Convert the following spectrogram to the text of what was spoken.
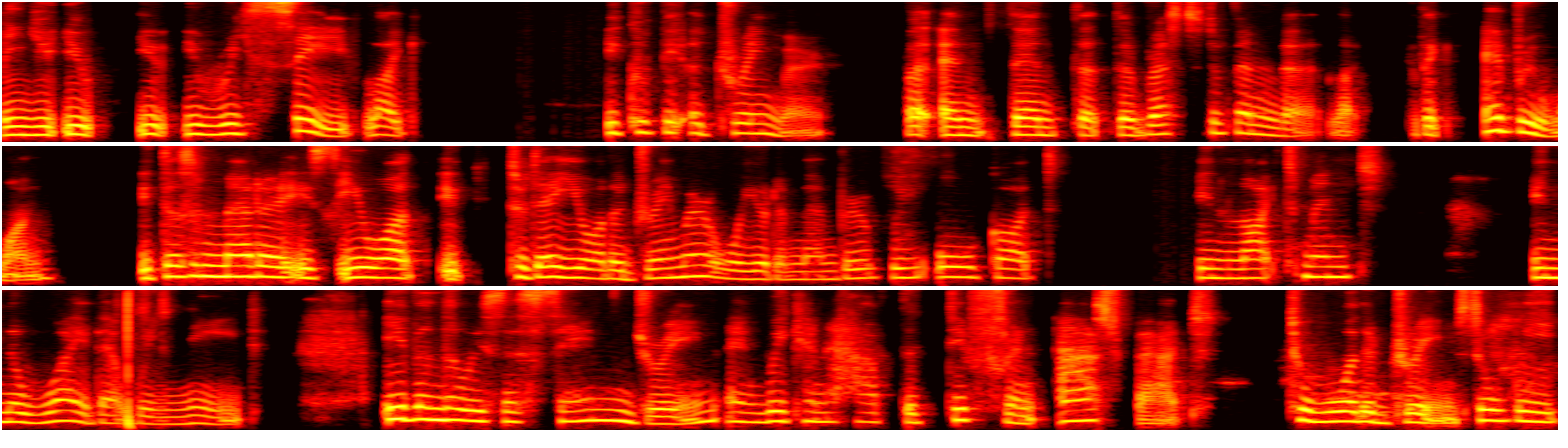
you you you, you receive like it could be a dreamer but and then the, the rest of the member like like everyone it doesn't matter is you are it, today you are the dreamer or you're the member we all got enlightenment in the way that we need. Even though it's the same dream and we can have the different aspect toward the dream. So we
